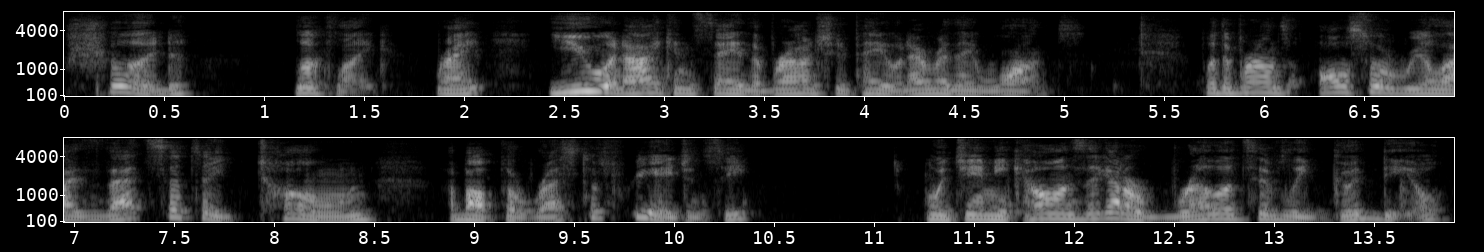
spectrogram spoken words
should look like, right? You and I can say the Browns should pay whatever they want. But the Browns also realize that sets a tone about the rest of free agency with Jamie Collins, they got a relatively good deal.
